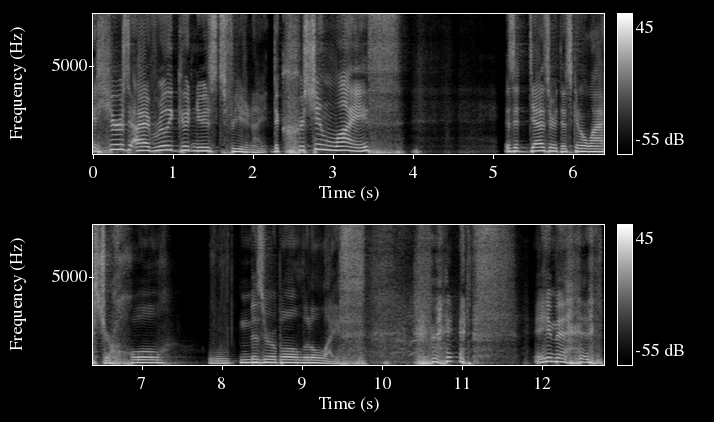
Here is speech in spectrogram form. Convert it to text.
And here's, I have really good news for you tonight. The Christian life is a desert that's going to last your whole miserable little life. Amen.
